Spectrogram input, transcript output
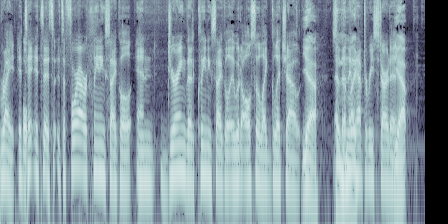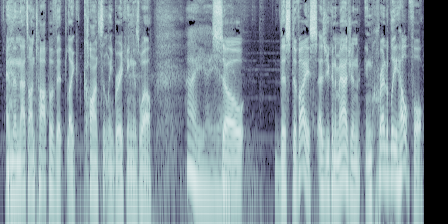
Right. It Oh. ta- it's it's it's a four hour cleaning cycle, and during the cleaning cycle, it would also like glitch out. Yeah. So then, they would have to restart it. Yep. And then that's on top of it, like constantly breaking as well. Ay, ay, ay. So, this device, as you can imagine, incredibly helpful.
